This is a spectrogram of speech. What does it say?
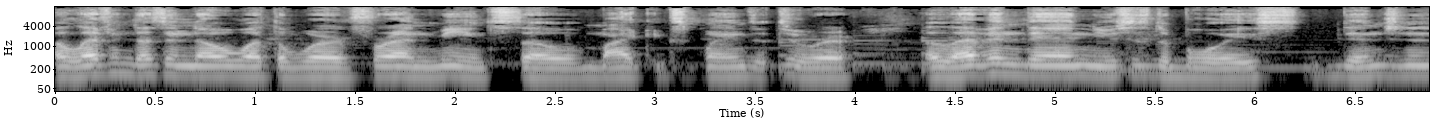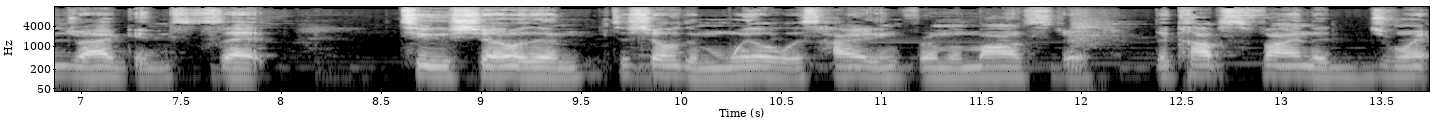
Eleven doesn't know what the word friend means, so Mike explains it to her. Eleven then uses the boys' Dungeons and Dragons set to show them to show them Will is hiding from a monster. The cops find a, dra-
